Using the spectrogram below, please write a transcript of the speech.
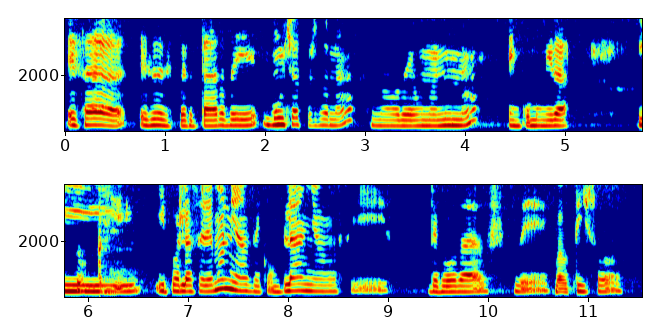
esa, ese despertar de muchas personas, no de uno en uno, en comunidad. Y, y por las ceremonias de cumpleaños y de bodas, de bautizos,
